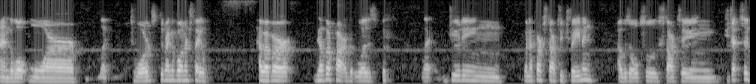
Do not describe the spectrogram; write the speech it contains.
and a lot more like towards the Ring of Honor style. However, the other part of it was bef- like during when I first started training, I was also starting jiu-jitsu.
